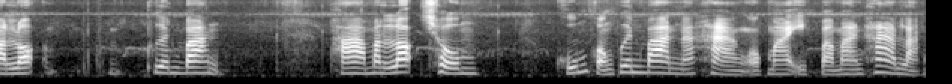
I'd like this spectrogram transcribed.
มาเลาะเพื่อนบ้าน พามาเลาะชม คุ้มของเพื่อนบ้านนะ ห่างออกมาอีกประมาณห้าหลัง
